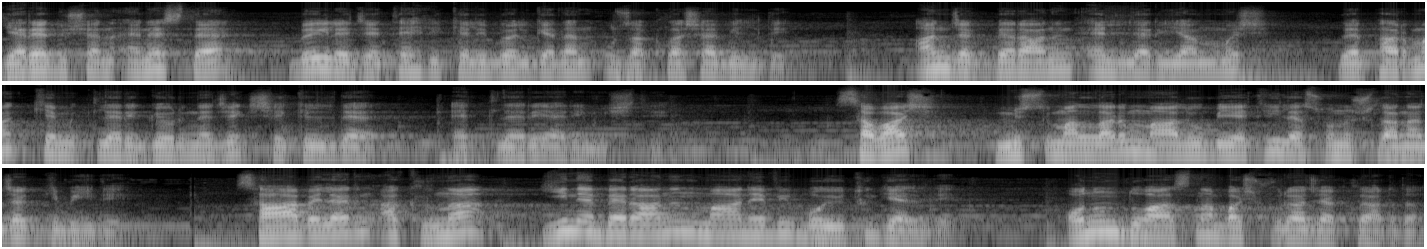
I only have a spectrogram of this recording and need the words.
Yere düşen Enes de böylece tehlikeli bölgeden uzaklaşabildi. Ancak Bera'nın elleri yanmış ve parmak kemikleri görünecek şekilde etleri erimişti. Savaş Müslümanların mağlubiyetiyle sonuçlanacak gibiydi. Sahabelerin aklına yine Bera'nın manevi boyutu geldi. Onun duasına başvuracaklardı.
